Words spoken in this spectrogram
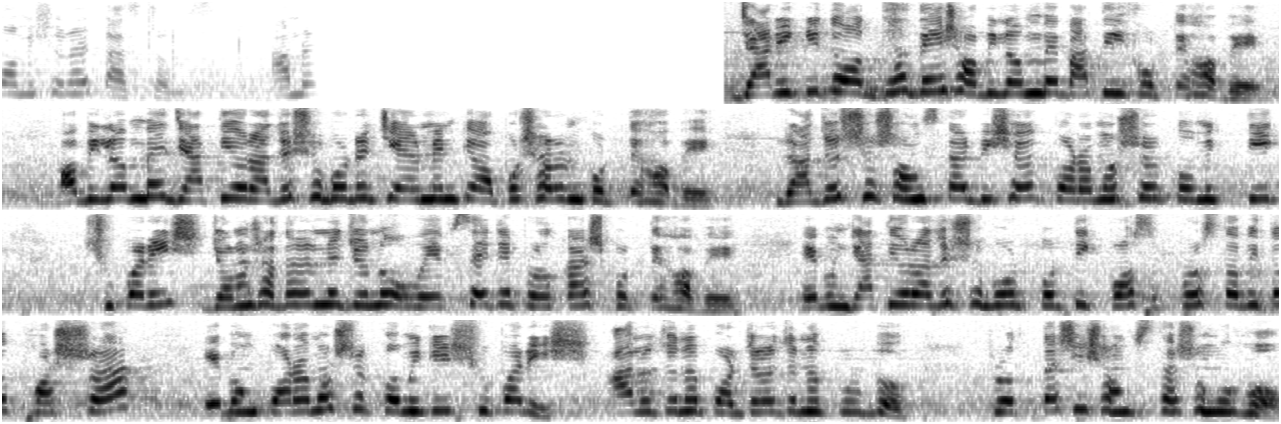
কমিশনার কাস্টমস আমরা জারিকৃত অধ্যাদেশ অবিলম্বে বাতিল করতে হবে। অবিলম্বে জাতীয় রাজস্ব বোর্ডের চেয়ারম্যানকে অপসারণ করতে হবে। রাজস্ব সংস্কার বিষয়ক পরামর্শ কমিটির সুপারিশ জনসাধারণের জন্য ওয়েবসাইটে প্রকাশ করতে হবে এবং জাতীয় রাজস্ব বোর্ড কর্তৃক প্রস্তাবিত খসড়া এবং পরামর্শ কমিটির সুপারিশ আলোচনা পর্যালোচনা পূর্বক প্রত্যাশী সংস্থাসমূহ,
